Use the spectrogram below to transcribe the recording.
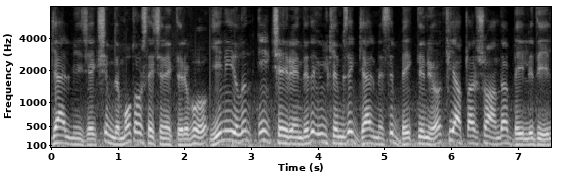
gelmeyecek. Şimdi motor seçenekleri bu. Yeni yılın ilk çeyreğinde de ülkemize gelmesi bekleniyor. Fiyatlar şu anda belli değil.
